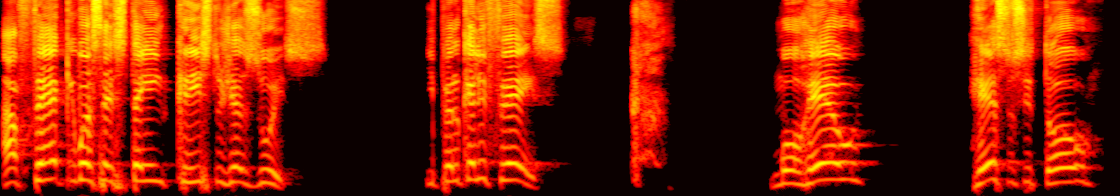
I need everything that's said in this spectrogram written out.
A fé que vocês têm em Cristo Jesus e pelo que ele fez. Morreu, ressuscitou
